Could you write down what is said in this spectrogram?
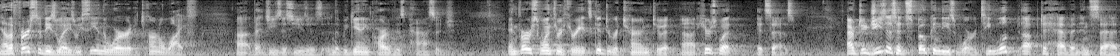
Now, the first of these ways we see in the word eternal life uh, that Jesus uses in the beginning part of this passage. In verse 1 through 3, it's good to return to it. Uh, here's what it says After Jesus had spoken these words, he looked up to heaven and said,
